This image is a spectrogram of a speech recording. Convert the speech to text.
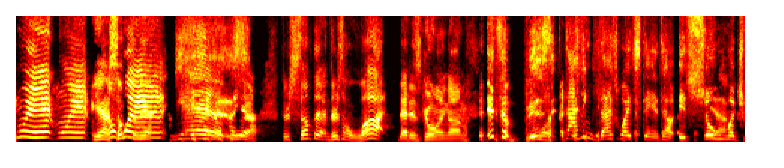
Wah, wah. Yeah, No, something. wah. Yes. yeah. There's something. There's a lot that is going on. With It's a busy. I think that's why it stands out. It's so Yeah. much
